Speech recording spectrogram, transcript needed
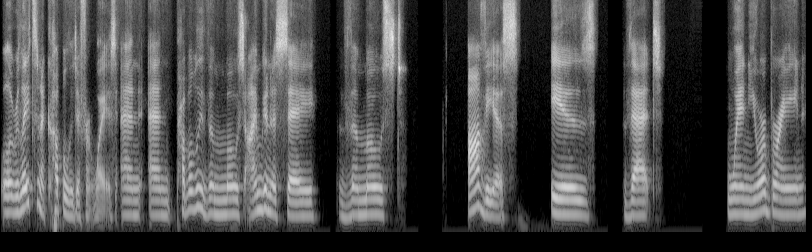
Well, it relates in a couple of different ways and and probably the most I'm going to say the most obvious is that when your brain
